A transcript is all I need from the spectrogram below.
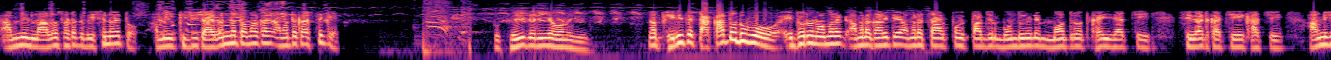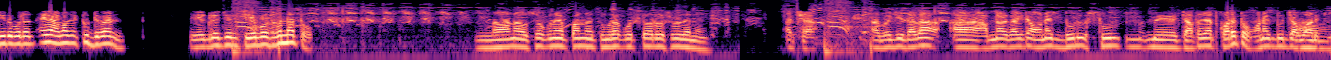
আপনি লালসাটা তো বেশি নয় তো? আমি কিছু চাইবেন না তো আমার কাছ আমাদের কাছ থেকে? তো ফ্রিতে নিয়ে যাব নাকি? না ফ্রিতে টাকা তো দেবো। এই ধরুন আমরা আমরা গাড়িতে আমরা চার পাঁচ- পাঁচজন বন্ধু মিলে মদ রদ খাই যাচ্ছি সিগারেট খাচ্ছি এই খাচ্ছি। আপনি যদি বলেন এই আমাকে একটু দেবেন? এগুলো যদি চেয়ে বসবেন না তো? না না ওসব কোনো ব্যাপার নয় তোমরা করতে পারো অসুবিধা নেই। আচ্ছা। আর বলছি দাদা আপনার গাড়িটা অনেক দূর ট্যুর যাতায়াত করে তো? অনেক দূর যাব আর কি?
